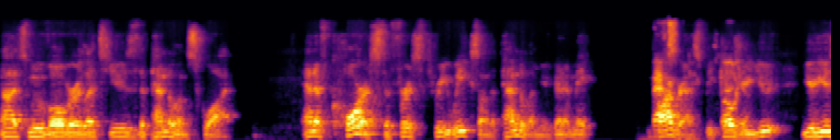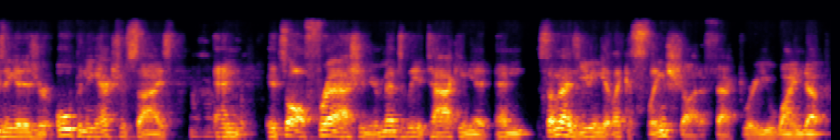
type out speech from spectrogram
Now let's move over. Let's use the pendulum squat. And of course, the first three weeks on the pendulum, you're going to make progress because oh, yeah. you're you're using it as your opening exercise mm-hmm. and it's all fresh and you're mentally attacking it and sometimes you even get like a slingshot effect where you wind up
